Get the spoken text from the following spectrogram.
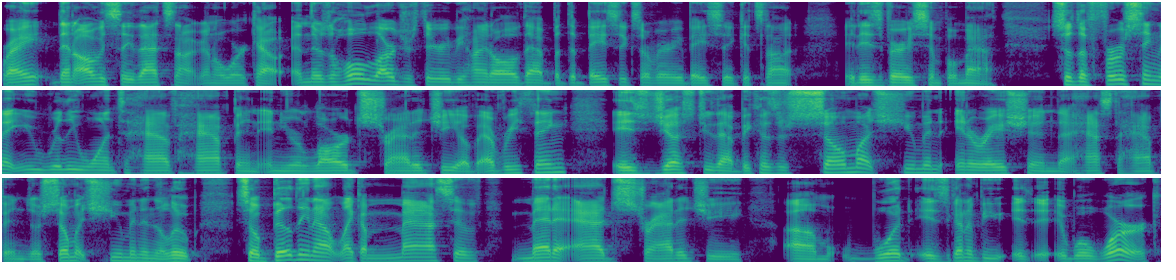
right? Then obviously that's not going to work out. And there's a whole larger theory behind all of that, but the basics are very basic. It's not, it is very simple math. So the first thing that you really want to have happen in your large strategy of everything is just do that because there's so much human iteration that has to happen. There's so much human in the loop. So building out like a massive meta ad strategy um, would is going to be it, it will work,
